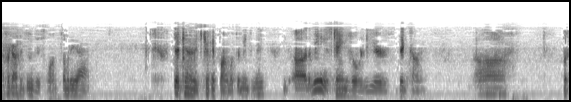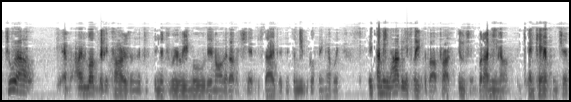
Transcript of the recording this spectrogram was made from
I forgot to do this one. Somebody asked. Dead Kennedy's Chicken Farm. What's it mean to me? Uh, the meaning has changed over the years, big time. Uh, but throughout, I love the guitars and the in the dreary mood and all that other shit. Besides it, it's a musical thing heavily. It, I mean, obviously it's about prostitution, but I mean, uh, and camps and shit.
